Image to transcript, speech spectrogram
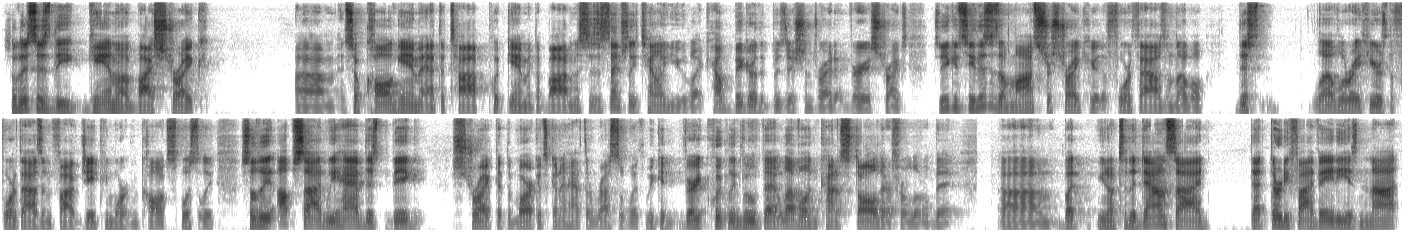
so this is the gamma by strike um, and so call gamma at the top, put gamma at the bottom. This is essentially telling you like how big are the positions, right, at various strikes. So you can see this is a monster strike here, the 4,000 level. This level right here is the 4005 JP Morgan call explicitly. So the upside, we have this big strike that the market's going to have to wrestle with. We could very quickly move that level and kind of stall there for a little bit. Um, but, you know, to the downside, that 3580 is not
